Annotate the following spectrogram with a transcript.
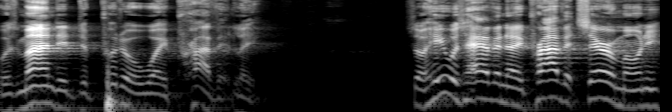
was minded to put her away privately. So he was having a private ceremony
